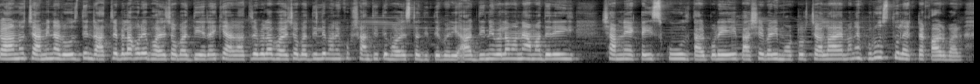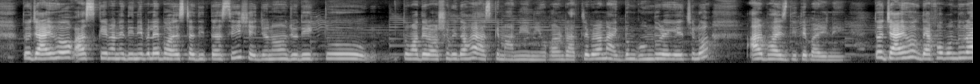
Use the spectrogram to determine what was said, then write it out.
কারণ হচ্ছে আমি না রোজ দিন রাত্রেবেলা করে ভয়েস ওভার দিয়ে রাখি। আর রাত্রেবেলা ভয়েস ওভার দিলে মানে খুব শান্তিতে ভয়েসটা দিতে পারি। আর দিনের বেলা মানে আমাদের এই সামনে একটা স্কুল, তারপরে এই পাশের বাড়ি মোটর চালায় মানে হুরুস্তুল একটা কারবার। তো যাই হোক, আজকে মানে দিনের বেলায় ভয়েসটা দিতে আসি সেই জন্য যদি একটু তোমাদের অসুবিধা হয়, আজকে মানিয়ে নিও। কারণ রাত্রেবেলা না একদম ঘুম ধরে গিয়েছিল। আর ভয়েস দিতে পারিনি। তো যাই হোক, দেখো বন্ধুরা,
